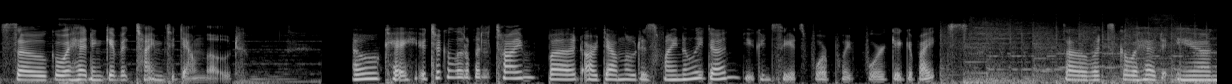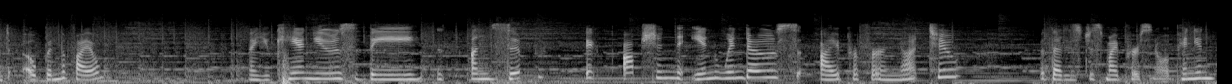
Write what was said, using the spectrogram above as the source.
so go ahead and give it time to download. Okay, it took a little bit of time, but our download is finally done. You can see it's 4.4 gigabytes. So let's go ahead and open the file. Now you can use the unzip option in Windows. I prefer not to, but that is just my personal opinion.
